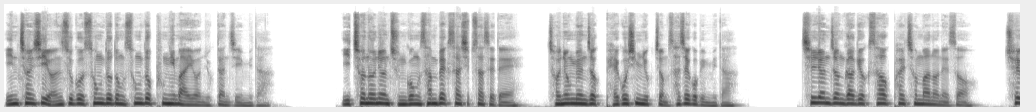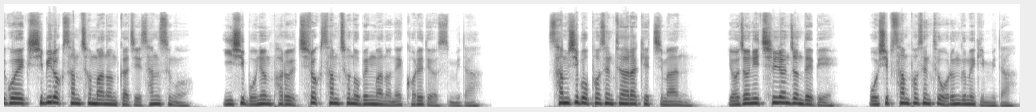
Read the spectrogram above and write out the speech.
인천시 연수구 송도동 송도풍림 아이원 6단지입니다. 2005년 준공 344세대, 전용 면적 156.4제곱입니다. 7년 전 가격 4억 8천만 원에서 최고액 11억 3천만 원까지 상승 후 25년 8월 7억 3,500만 원에 거래되었습니다. 35% 하락했지만 여전히 7년 전 대비 53% 오른 금액입니다.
